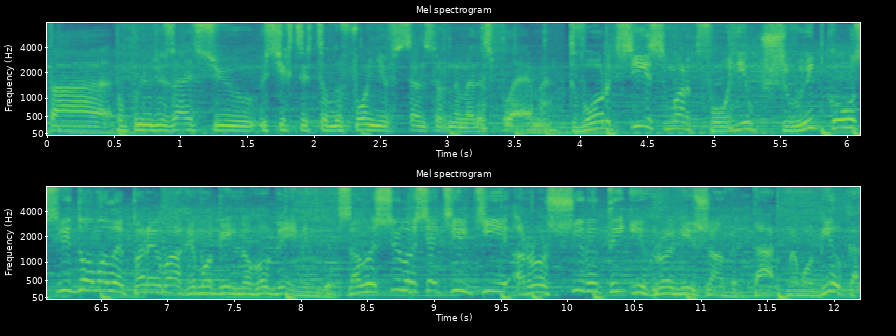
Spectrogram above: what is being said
та популяризацією усіх цих телефонів з сенсорними дисплеями. Творці смартфонів швидко усвідомили переваги мобільного геймінгу. Залишилося тільки розширити ігрові жанри. Так на мобілках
